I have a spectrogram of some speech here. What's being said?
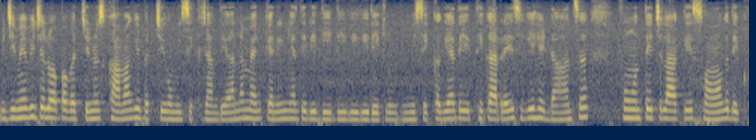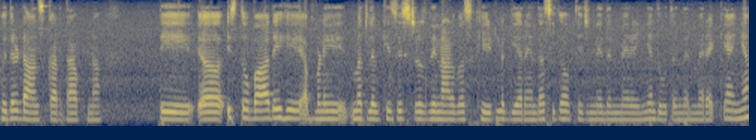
ਵੀ ਜਿਵੇਂ ਵੀ ਚਲੋ ਆਪਾਂ ਬੱਚੇ ਨੂੰ ਸਿਖਾਵਾਂਗੇ, ਬੱਚੇ ਉਵੇਂ ਸਿੱਖ ਜਾਂਦੇ ਆ। ਨਾ ਮੈਂ ਕਹਿੰਦੀ ਨਹੀਂ ਆ ਤੇਰੀ ਦੀਦੀ ਦੀਦੀ ਦੇਖ ਲਓ ਜਿਵੇਂ ਸਿੱਖ ਗਿਆ ਤੇ ਇੱਥੇ ਕਰ ਰਹੇ ਸੀਗੇ ਇਹ ਡਾਂਸ ਫੋਨ ਤੇ ਚਲਾ ਕੇ ਸੌਂਗ ਦੇਖੋ, ਇਧਰ ਡਾਂਸ ਕਰਦਾ ਆਪਣਾ। ਤੇ ਇਸ ਤੋਂ ਬਾਅਦ ਇਹ ਆਪਣੇ ਮਤਲਬ ਕਿ ਸਿਸਟਰਸ ਦੇ ਨਾਲ ਬਸ ਖੇਡ ਲੱਗਿਆ ਰਹਿੰਦਾ ਸੀਗਾ। ਉੱਥੇ ਜਿੰਨੇ ਦਿਨ ਮੈਂ ਰਹੀ ਹਾਂ ਦੋ ਤਿੰਨ ਦਿਨ ਮੈਂ ਰਹਿ ਕੇ ਆਈ ਹਾਂ।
